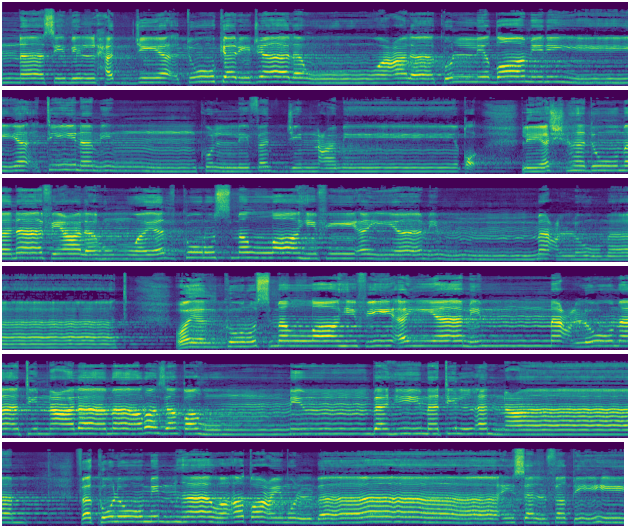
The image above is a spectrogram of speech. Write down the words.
بالحج يأتوك رجالا وعلى كل ضامر يأتين من كل فج عميق ليشهدوا منافع لهم ويذكروا اسم الله في أيام معلومات ويذكروا اسم الله في أيام معلومات على ما رزقهم من بهيمة الأنعام. فكلوا منها وأطعموا البائس الفقير.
